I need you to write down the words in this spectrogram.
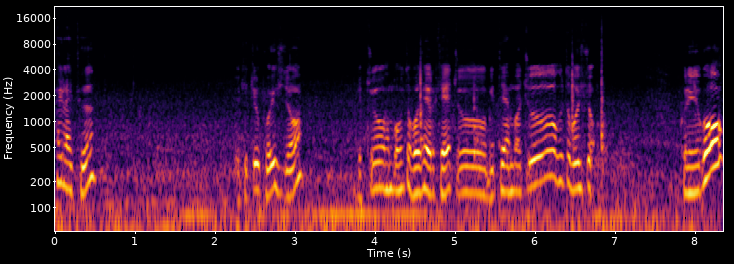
하이라이트 이렇게 쭉 보이시죠? 이렇게 쭉 한번 훑어보세요. 이렇게 쭉 밑에 한번 쭉 훑어보십시오 그리고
